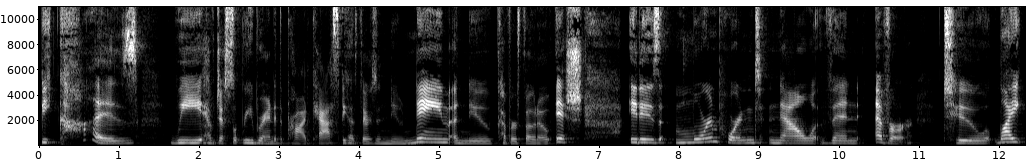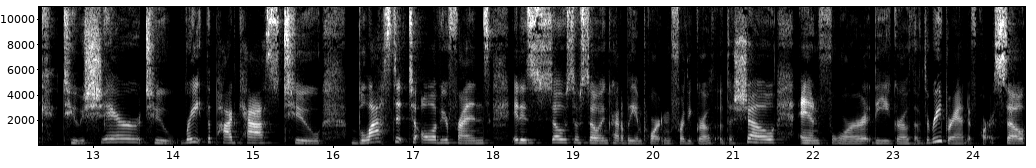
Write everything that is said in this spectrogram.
because we have just rebranded the podcast because there's a new name, a new cover photo ish. It is more important now than ever to like, to share, to rate the podcast, to blast it to all of your friends. It is so, so, so incredibly important for the growth of the show and for the growth of the rebrand, of course. So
